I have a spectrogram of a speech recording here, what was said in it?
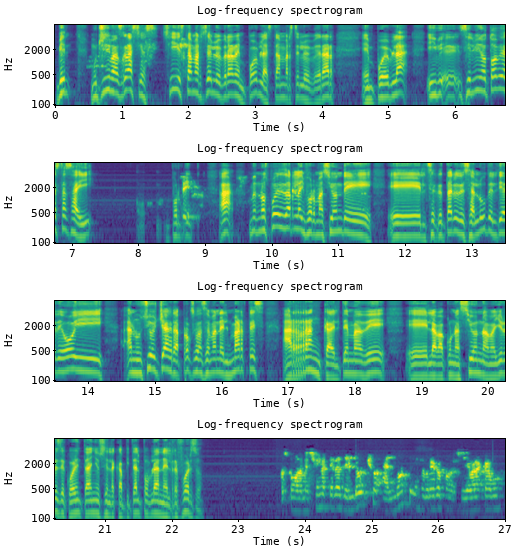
Bien, muchísimas gracias. Sí, está Marcelo Ebrard en Puebla, está Marcelo Ebrard en Puebla. Y eh, Silvino, ¿todavía estás ahí? Porque, Ah, ¿nos puedes dar la información de eh, el secretario de Salud el día de hoy? Anunció ya la próxima semana, el martes, arranca el tema de eh, la vacunación a mayores de 40 años en la capital poblana, el refuerzo pues como lo menciona, era del 8 al 11 de febrero cuando se llevará a cabo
